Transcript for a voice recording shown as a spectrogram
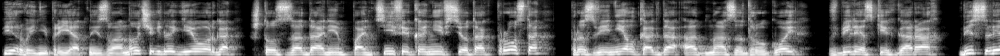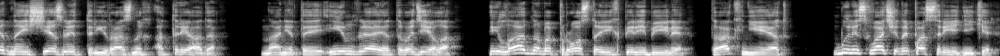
Первый неприятный звоночек для Георга, что с заданием понтифика не все так просто, прозвенел, когда одна за другой в Белецких горах бесследно исчезли три разных отряда, нанятые им для этого дела. И ладно бы просто их перебили, так нет. Были схвачены посредники,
